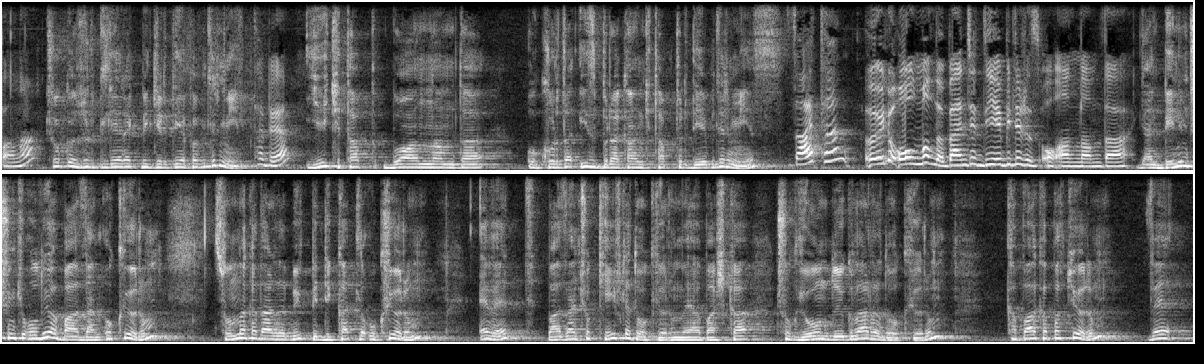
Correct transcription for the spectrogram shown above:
bana. Çok özür dileyerek bir girdi yapabilir miyim? Tabii. İyi kitap bu anlamda okurda iz bırakan kitaptır diyebilir miyiz? Zaten öyle olmalı. Bence diyebiliriz o anlamda. Yani benim çünkü oluyor bazen okuyorum sonuna kadar da büyük bir dikkatle okuyorum. Evet bazen çok keyifle de okuyorum veya başka çok yoğun duygularla da okuyorum. Kapağı kapatıyorum ve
